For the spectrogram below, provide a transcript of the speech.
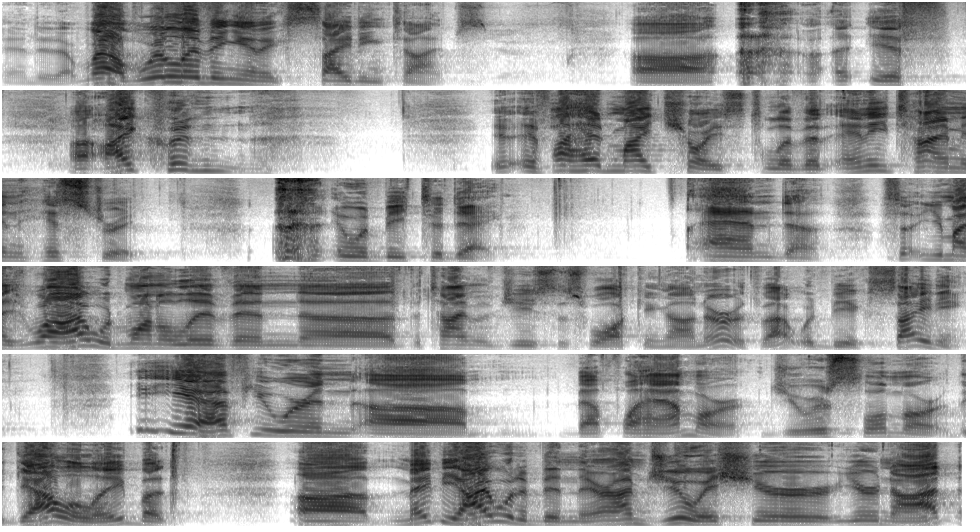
handed out. Well, we're living in exciting times. Uh, if uh, I couldn't, if I had my choice to live at any time in history, it would be today. And uh, so you might, well, I would want to live in uh, the time of Jesus walking on earth. That would be exciting. Yeah, if you were in uh, Bethlehem or Jerusalem or the Galilee, but uh, maybe I would have been there. I'm Jewish. You're you're not.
